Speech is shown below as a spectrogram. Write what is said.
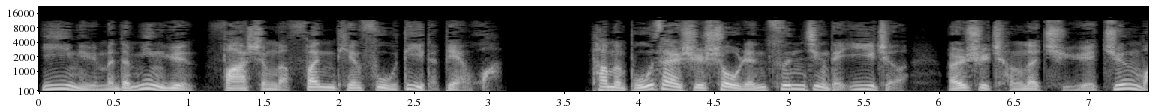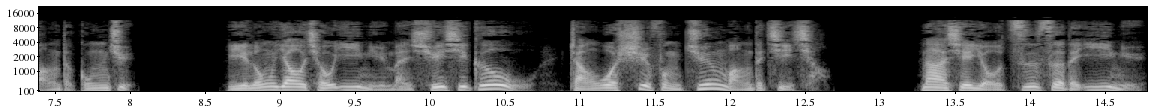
医女们的命运发生了翻天覆地的变化。她们不再是受人尊敬的医者，而是成了取悦君王的工具。李隆要求医女们学习歌舞，掌握侍奉君王的技巧。那些有姿色的医女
